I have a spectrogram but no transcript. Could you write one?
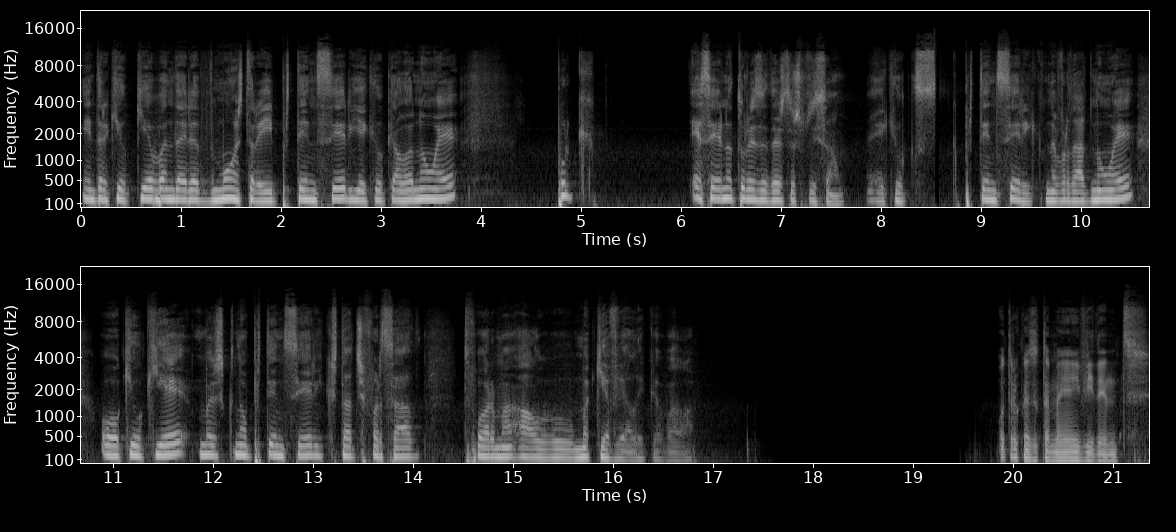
entre aquilo que a bandeira demonstra e pretende ser e aquilo que ela não é, porque essa é a natureza desta exposição. É aquilo que, se, que, pretende ser e que na verdade não é, ou aquilo que é, mas que não pretende ser e que está disfarçado de forma algo maquiavélica. Vá lá. Outra coisa que também é evidente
